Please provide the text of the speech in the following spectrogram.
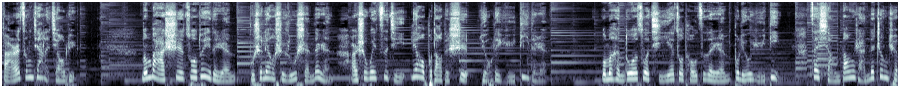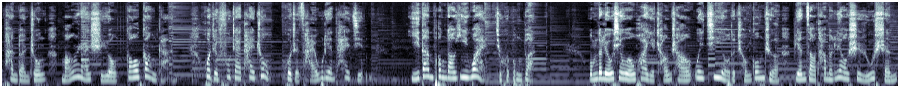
反而增加了焦虑。能把事做对的人，不是料事如神的人，而是为自己料不到的事留了余地的人。我们很多做企业、做投资的人不留余地，在想当然的正确判断中茫然使用高杠杆，或者负债太重，或者财务链太紧，一旦碰到意外就会崩断。我们的流行文化也常常为既有的成功者编造他们料事如神、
